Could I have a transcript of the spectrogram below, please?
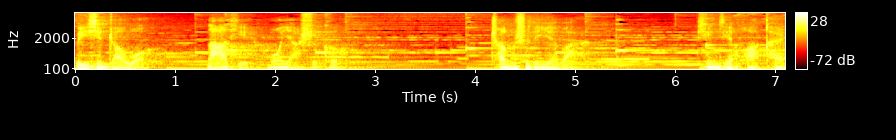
微信找我，拿铁磨牙时刻。城市的夜晚，听见花开。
